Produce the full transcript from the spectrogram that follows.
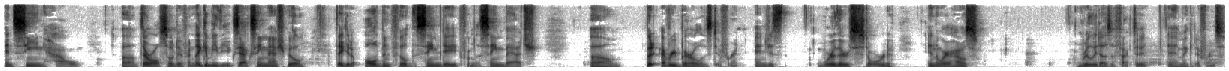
and seeing how uh, they're all so different. They could be the exact same mash bill. They could all have been filled the same date from the same batch. Um, but every barrel is different and just where they're stored in the warehouse really does affect it and make a difference.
